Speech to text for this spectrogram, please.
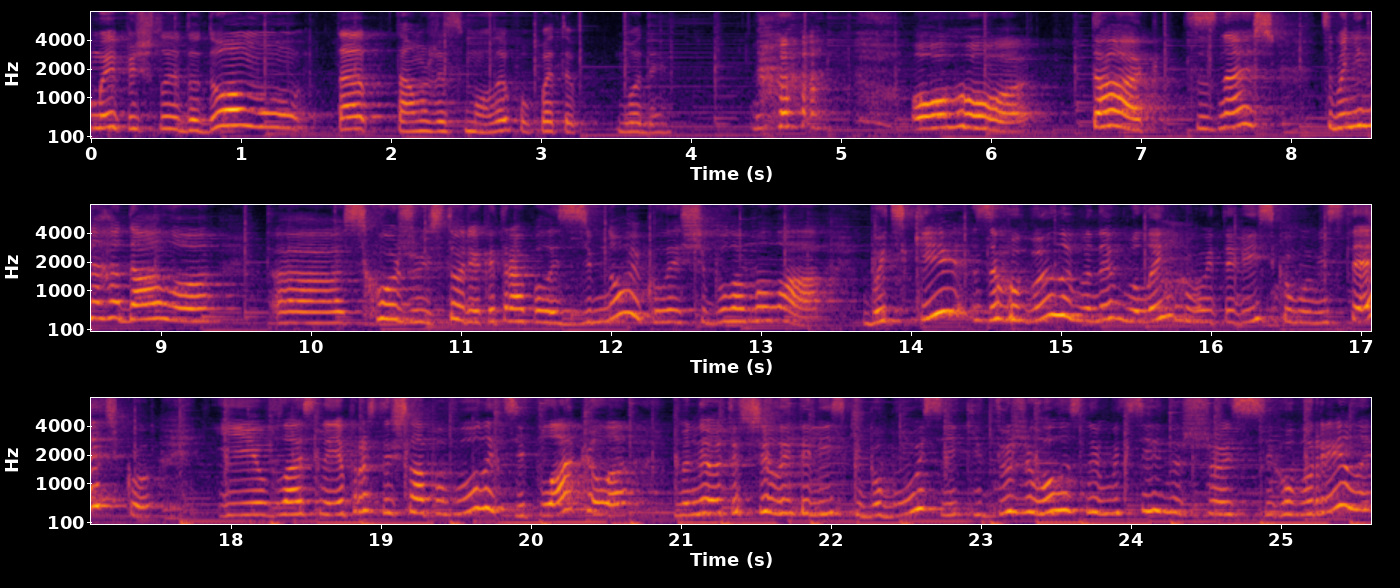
ми пішли додому та там вже змогли попити води. Ого, так, це знаєш, це мені нагадало е, схожу історію, яка трапилась зі мною, коли я ще була мала. Батьки загубили мене в маленькому італійському містечку. І, власне, я просто йшла по вулиці, плакала. Мене оточили італійські бабусі, які дуже голосно емоційно щось говорили.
